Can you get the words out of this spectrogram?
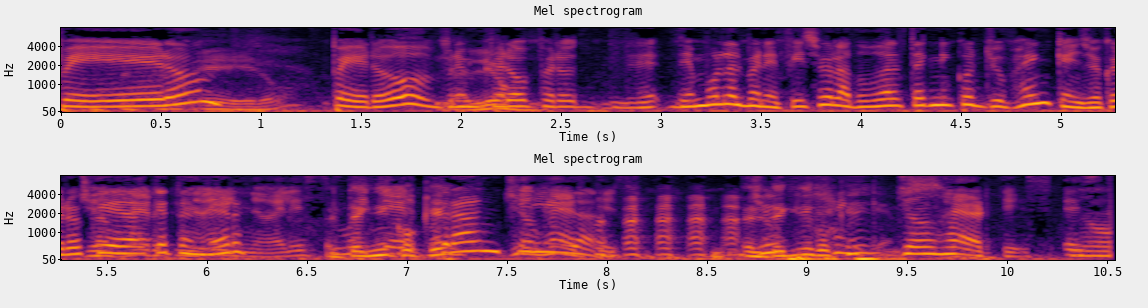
Pero, pero, León. pero, pero de- démosle el beneficio de la duda al técnico Heynckes. Yo creo que hay que tener ay, no, ¿El técnico qué? tranquilidad. ¿El técnico qué? John Hertes. Es No,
